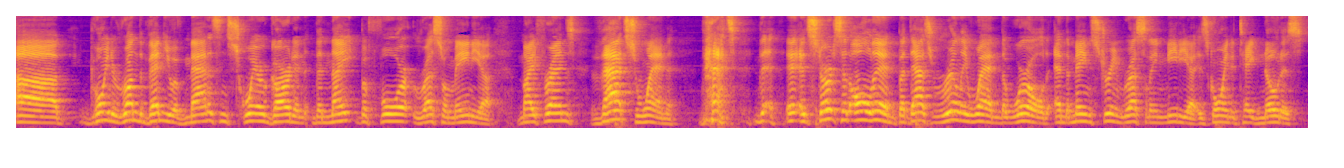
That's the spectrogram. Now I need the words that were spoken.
uh, going to run the venue of Madison Square Garden the night before WrestleMania. My friends, that's when that's it starts it all in, but that's really when the world and the mainstream wrestling media is going to take notice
